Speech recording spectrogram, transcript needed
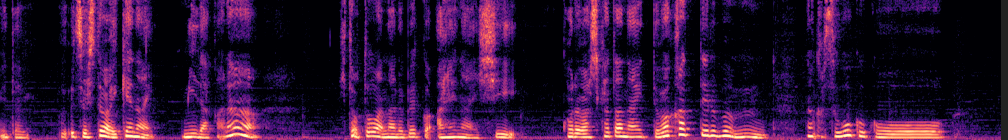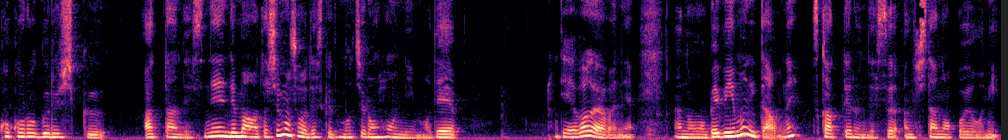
移してはいけない身だから人とはなるべく会えないしこれは仕方ないって分かってる分なんかすごくこう心苦しくあったんですねでまあ私もそうですけどもちろん本人もで。で我が家はねあのベビーモニターをね使ってるんです。あの下の子用に。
